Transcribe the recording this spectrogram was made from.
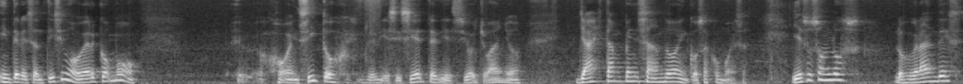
interesantísimo ver cómo jovencitos de 17, 18 años ya están pensando en cosas como esas. Y esos son los, los grandes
